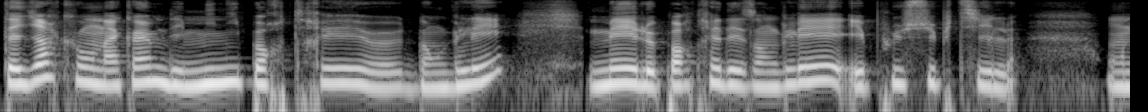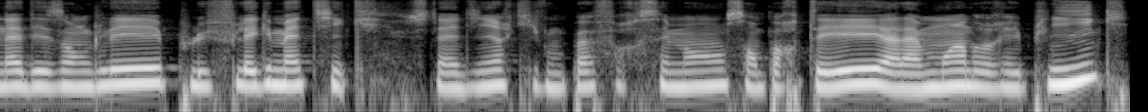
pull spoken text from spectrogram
C'est-à-dire qu'on a quand même des mini-portraits euh, d'Anglais, mais le portrait des Anglais est plus subtil. On a des Anglais plus flegmatiques, c'est-à-dire qui vont pas forcément s'emporter à la moindre réplique.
